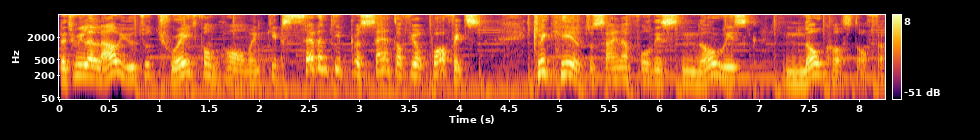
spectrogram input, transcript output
that will allow you to trade from home and keep 70% of your profits. Click here to sign up for this no risk, no cost offer.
